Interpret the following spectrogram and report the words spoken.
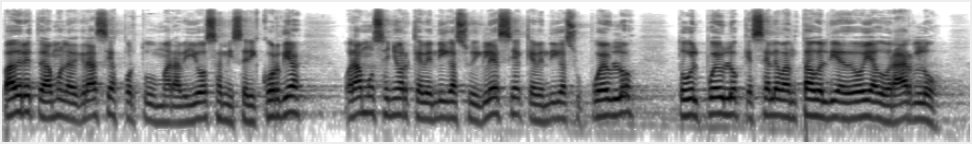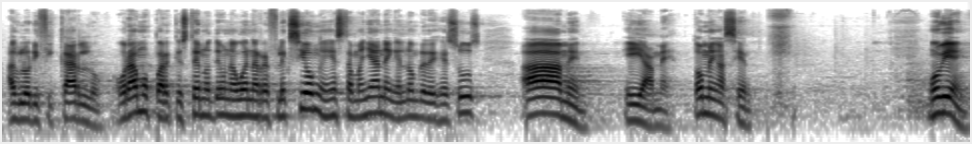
Padre, te damos las gracias por tu maravillosa misericordia. Oramos, Señor, que bendiga su iglesia, que bendiga su pueblo, todo el pueblo que se ha levantado el día de hoy a adorarlo, a glorificarlo. Oramos para que usted nos dé una buena reflexión en esta mañana en el nombre de Jesús. Amén y amén. Tomen asiento. Muy bien.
